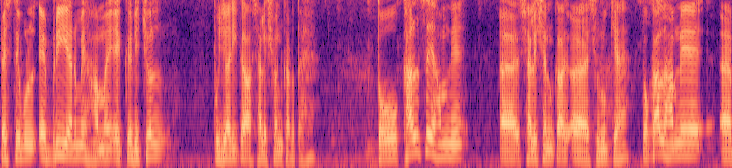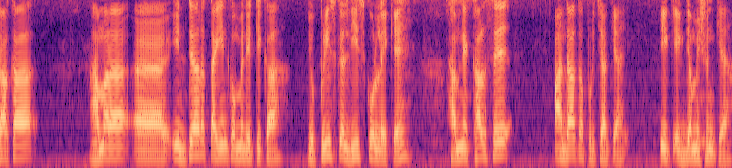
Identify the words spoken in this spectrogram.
festival every year में हमें एक रिचुअल पुजारी का सिलेक्शन करता है। तो कल से हमने सिलेक्शन का शुरू किया है। तो कल हमने रखा हमारा इंटर तयन कम्युनिटी का, जो प्रीस के लीज को लेके हमने कल से आंधा का पर्चा किया, एक एग्जामिनेशन किया।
